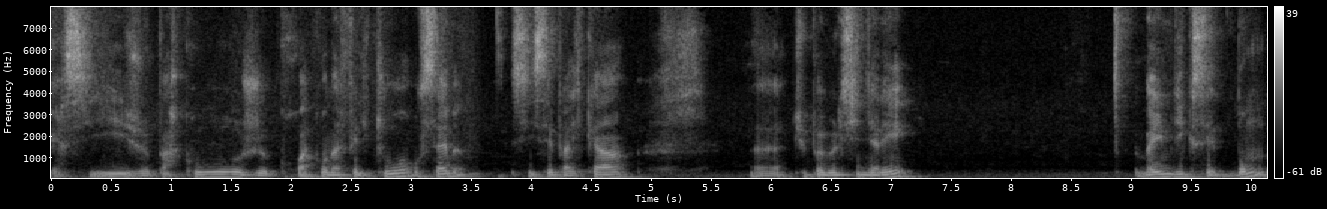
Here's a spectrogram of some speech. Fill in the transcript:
merci. Je parcours. Je crois qu'on a fait le tour. Seb, si c'est pas le cas, tu peux me le signaler. Bah, il me dit que c'est bon.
